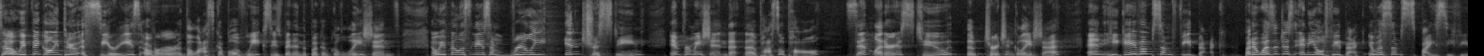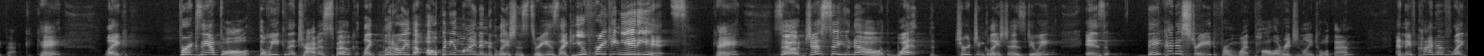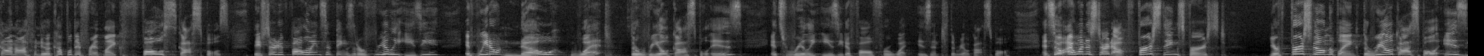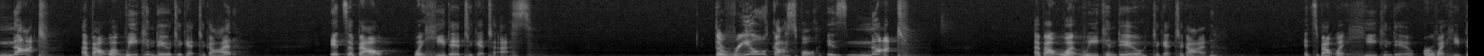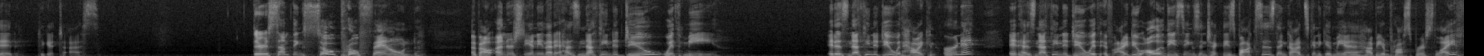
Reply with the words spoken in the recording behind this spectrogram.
So, we've been going through a series over the last couple of weeks. He's been in the book of Galatians, and we've been listening to some really interesting information that the Apostle Paul sent letters to the church in Galatia, and he gave them some feedback. But it wasn't just any old feedback, it was some spicy feedback, okay? Like, for example, the week that Travis spoke, like literally the opening line into Galatians 3 is like, you freaking idiots, okay? So, just so you know, what the church in Galatia is doing is they kind of strayed from what Paul originally told them, and they've kind of like gone off into a couple different like false gospels. They've started following some things that are really easy. If we don't know what the real gospel is, it's really easy to fall for what isn't the real gospel. And so I want to start out first things first. Your first fill in the blank, the real gospel is not about what we can do to get to God, it's about what He did to get to us. The real gospel is not about what we can do to get to God. It's about what He can do or what He did to get to us. There is something so profound about understanding that it has nothing to do with me. It has nothing to do with how I can earn it. It has nothing to do with if I do all of these things and check these boxes, then God's going to give me a happy and prosperous life.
